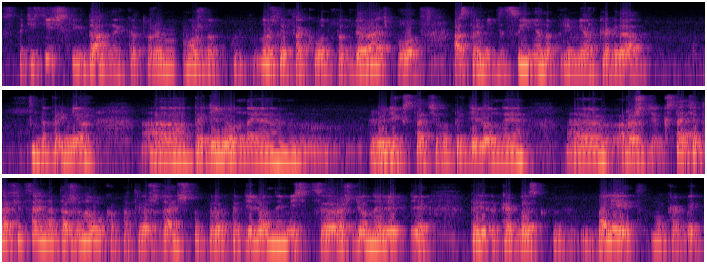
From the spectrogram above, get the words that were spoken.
статистических данных, которые можно, ну, если так вот подбирать по астромедицине, например, когда, например, определенные люди, кстати, в определенные э, кстати, это официально даже наука подтверждает, что при определенные месяцы рожденные люди как бы болеют, ну, как бы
